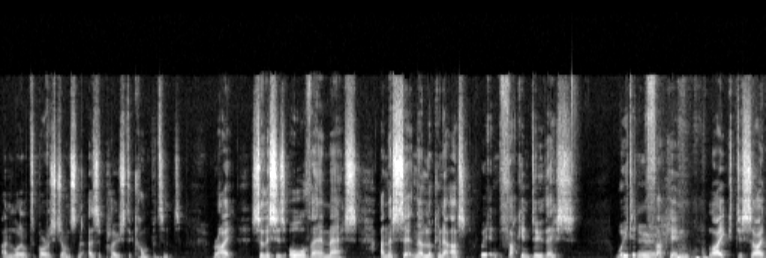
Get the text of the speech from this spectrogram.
and loyal to Boris Johnson as opposed to competent, right? So this is all their mess, and they're sitting there looking at us. We didn't fucking do this. We didn't yeah. fucking like decide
